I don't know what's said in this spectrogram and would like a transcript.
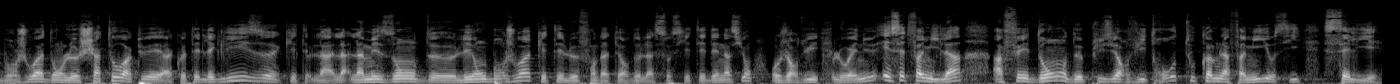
Bourgeois dont le château actué à côté de l'église, qui était la maison de Léon Bourgeois, qui était le fondateur de la Société des Nations, aujourd'hui l'ONU. Et cette famille-là a fait don de plusieurs vitraux, tout comme la famille aussi Cellier.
